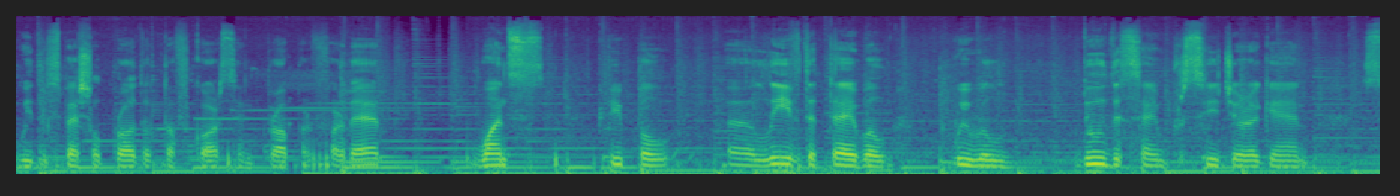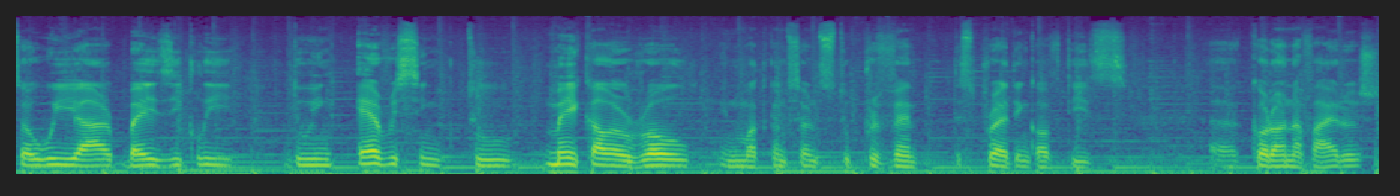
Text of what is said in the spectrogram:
with a special product, of course, and proper for that. Once people leave the table, we will do the same procedure again. So we are basically doing everything to make our role in what concerns to prevent the spreading of this uh, coronavirus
